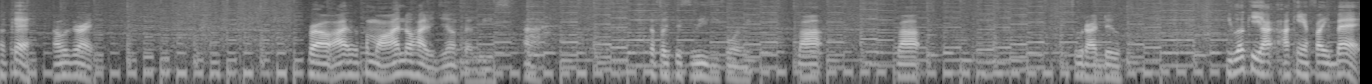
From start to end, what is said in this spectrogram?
Okay, I was right. Bro, I come on, I know how to jump at least. Ah. Stuff like this is easy for me. Bop. Bop. That's what I do. You lucky I, I can't fight back.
